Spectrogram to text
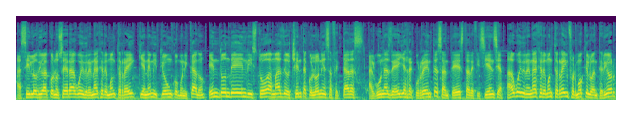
Así lo dio a conocer Agua y Drenaje de Monterrey, quien emitió un comunicado en donde enlistó a más de 80 colonias afectadas, algunas de ellas recurrentes ante esta deficiencia. Agua y Drenaje de Monterrey informó que lo anterior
